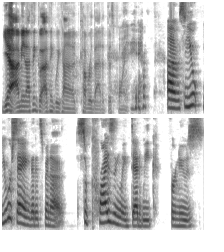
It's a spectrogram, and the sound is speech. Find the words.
Yeah i mean i think i think we kind of covered that at this point. Yeah. Um so you you were saying that it's been a surprisingly dead week for news,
